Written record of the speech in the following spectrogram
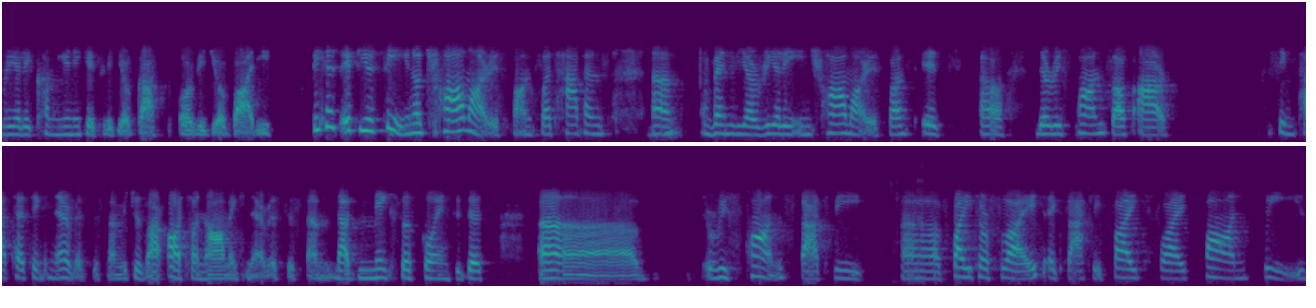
really communicates with your gut or with your body because if you see you know trauma response what happens mm-hmm. um, when we are really in trauma response it's uh, the response of our sympathetic nervous system which is our autonomic nervous system that makes us go into this uh, response that we uh, fight or flight exactly fight flight fawn freeze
